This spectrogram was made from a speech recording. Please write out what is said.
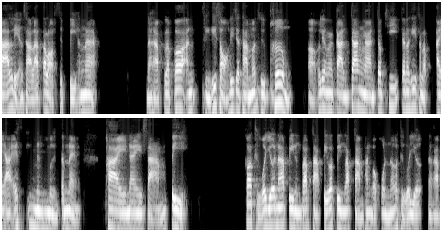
ล้านเหรียญสหรัฐตลอดสิบปีข้างหน้า นะครับ แล้วก็อันสิ่งที่สองที่จะทำก็คือเพิ่มเขาเรียกว่าการจ้างงานเจ้าที่เจ้าหน้าที่สำหรับ IRS อีกหนึ่งหมื่นตำแหน่งภายในสามปี ก็ถือว่าเยอะนะ ปีหนึ่งรับสามปีว่าปีรับสามพันกว่าคนนะก็ถือว่าเยอะนะครับ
